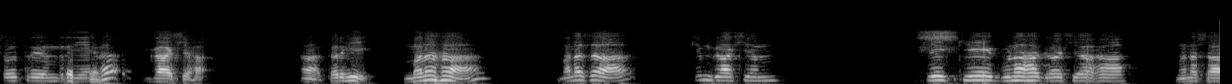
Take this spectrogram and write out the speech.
श्रोत्रेन्द्रियेण ग्राह्यः। तर्हि मनः मनसा किं ग्राह्यं के के गुणाः ग्राह्याः मनसा?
